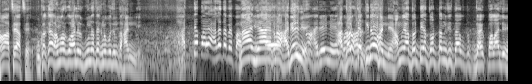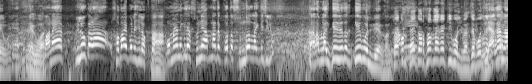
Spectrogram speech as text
হ্যাঁ আছে আছে। ও কাকার আমার গোহালের গুণ আছে এখনও পর্যন্ত হার নেই। আলাদা ব্যাপার। না না এখনও হারিয়ে নেই আর ধরতে কিনেও হার নেই আমি আর ধরতে জটটা যাই পালালি একবার। মানে পিলু কারা সবাই বলেছিল হ্যাঁ। কমেন্টগুলো শুনে আপনাদের কত সুন্দর লাগতেছিল। খারাপ লাগছে তো কি বলবি এখন? তো এখন সেই দর্শক লাগে কি বলবেন? যে বলছে লাগে না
